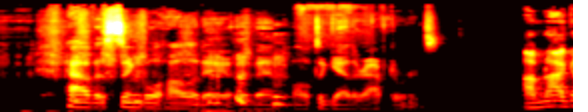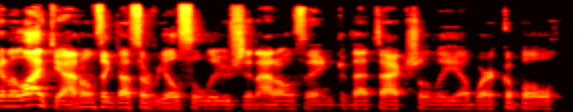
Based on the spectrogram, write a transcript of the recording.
have a single holiday event altogether afterwards. I'm not gonna lie to you. I don't think that's a real solution. I don't think that's actually a workable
